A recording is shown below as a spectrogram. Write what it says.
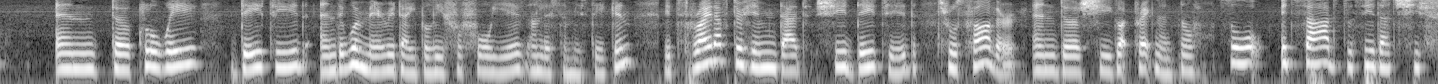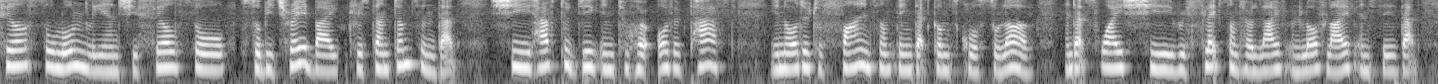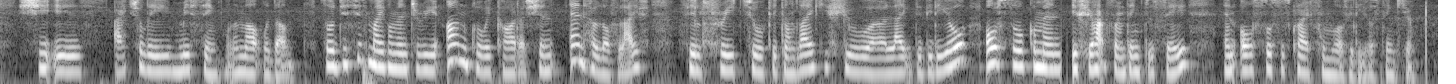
and uh, Khloe dated and they were married i believe for four years unless i'm mistaken it's right after him that she dated true's father and uh, she got pregnant no so it's sad to see that she feels so lonely and she feels so so betrayed by tristan thompson that she have to dig into her other past in order to find something that comes close to love and that's why she reflects on her life and love life and says that she is actually missing Lamar Odom. So this is my commentary on Khloe Kardashian and her love life. Feel free to click on like if you uh, like the video. Also comment if you have something to say and also subscribe for more videos. Thank you.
